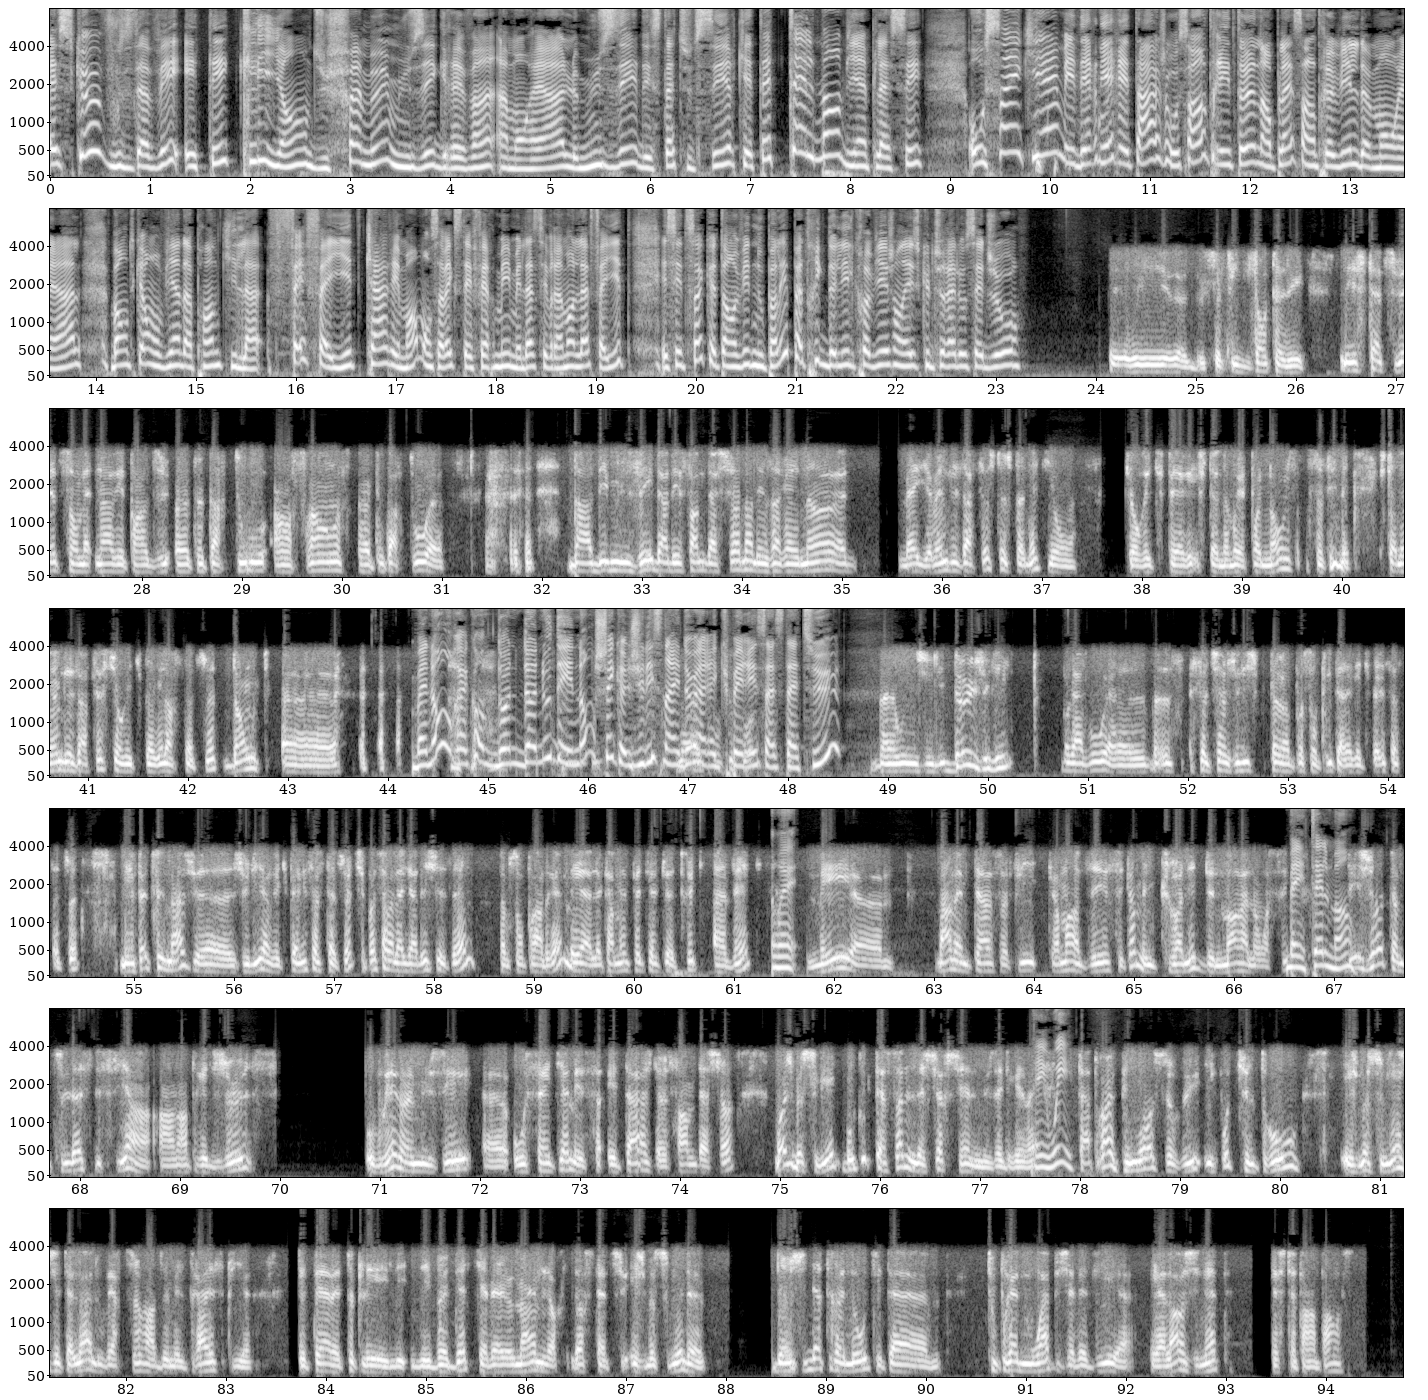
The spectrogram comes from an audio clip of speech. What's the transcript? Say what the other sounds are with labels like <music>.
Est-ce que vous avez été client du fameux musée Grévin à Montréal, le musée des statues de cire, qui était tellement bien placé au cinquième et dernier étage au centre Eaton, en plein centre-ville de Montréal? Bon, en tout cas, on vient d'apprendre qu'il a fait faillite carrément. on savait que c'était fermé, mais là, c'est vraiment la faillite. Et c'est de ça que tu as envie de nous parler, Patrick Delisle-Crevier, journaliste culturel au 7 jours. Oui, euh, Sophie, disons que les, les statuettes sont maintenant répandues un peu partout en France, un peu partout euh, <laughs> dans des musées, dans des centres d'achat, dans des arénas. Mais il y a même des artistes que je connais qui ont qui ont récupéré, je te nommerai pas le nom, Sophie, mais je connais même des artistes qui ont récupéré leur statuette. Donc, euh... <laughs> ben non, raconte, donne-nous des noms. Je sais que Julie Snyder a récupéré sa statue. Ben oui, Julie, deux Julie. Bravo. Euh, cette chère Julie, je suis tellement pas surpris qu'elle ait récupéré sa statuette. Mais effectivement, euh, Julie a récupéré sa statuette. Je sais pas si elle va la garder chez elle. Ça me surprendrait, mais elle a quand même fait quelques trucs avec. Ouais. Mais, euh, en même temps, Sophie, comment dire, c'est comme une chronique d'une mort annoncée. Ben, tellement. Déjà, comme tu l'as spécifié en, entrée de jeu, ouvrir un musée euh, au cinquième étage d'un centre d'achat, moi, je me souviens que beaucoup de personnes le cherchaient, le musée de Grévin. Eh oui. Ça prend un pignon sur rue. Il faut que tu le trouves. Et je me souviens, j'étais là à l'ouverture en 2013, puis euh, j'étais avec toutes les, vedettes qui avaient eux-mêmes leur, leur statut. Et je me souviens de, de Ginette Renault qui était euh, tout près de moi, puis j'avais dit euh, Et alors, Ginette, qu'est-ce que t'en penses?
